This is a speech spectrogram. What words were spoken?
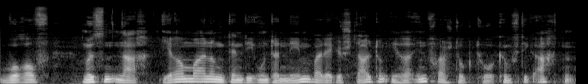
worauf müssen nach Ihrer Meinung denn die Unternehmen bei der Gestaltung ihrer Infrastruktur künftig achten?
